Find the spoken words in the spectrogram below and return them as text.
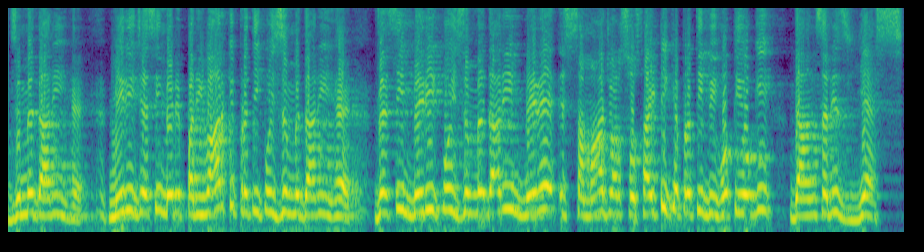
ज़िम्मेदारी है? मेरी जैसी मेरे परिवार के प्रति कोई ज़िम्मेदारी है? वैसी मेरी कोई ज़िम्मेदारी मेरे इस समाज और सोसाइटी के प्रति भी होती होगी? द आंसर इज़ यस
